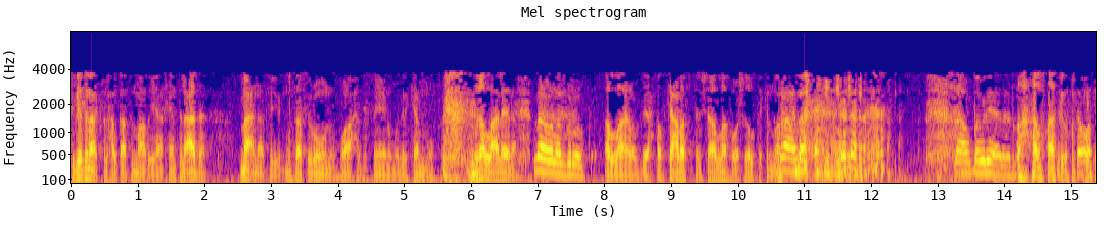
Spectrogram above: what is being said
فقدناك في الحلقات الماضية يا أخي أنت العادة معنا في مسافرون واحد واثنين ومدري كم تغلى علينا. لا والله الظروف الله يا ربي يحفظك. عرست إن شاء الله هو شغلتك المرة. لا لا. لا مطولين الله يوفقك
